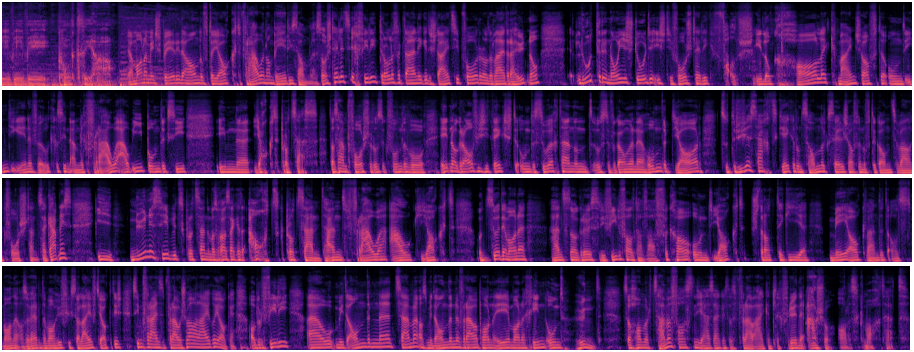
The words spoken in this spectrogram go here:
www.kopfwww.ch Ja, Männer mit Speer in der Hand auf der Jagd, Frauen am Beere sammeln. So stellen sich viele die Rollenverteilung in der Steinzeit vor oder leider auch heute noch. Laut einer neuen Studie ist die Vorstellung falsch. In lokalen Gemeinschaften und indigenen Völkern sind nämlich Frauen auch eingebunden im Jagdprozess. Das haben die Forscher herausgefunden, die ethnografische Texte untersucht haben und aus den vergangenen 100 Jahren zu 63 Jäger- und Sammlergesellschaften auf der ganzen Welt geforscht haben. Das Ergebnis, in 79 Prozent, man kann sagen 80 Prozent, haben Frauen auch gejagt. Und zu den Männern haben sie noch eine größere Vielfalt an Waffen gehabt und Jagdstrategien mehr angewendet als die Männer. Also während der Mann häufig so auf die Jagd ist, sind vereinzelt Frauen schon allein jagen. Aber viele auch mit anderen zusammen, also mit anderen Frauen, Partner, Ehemann, Kind und Hund. So kann man zusammenfassend ja sagen, dass die Frau eigentlich früher auch schon alles gemacht hat.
